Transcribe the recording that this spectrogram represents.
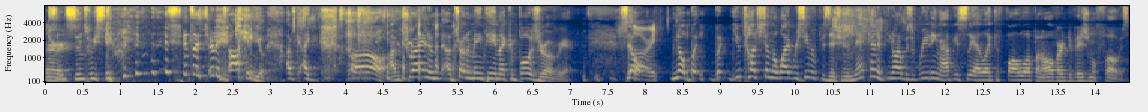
Third. since since we started? since I started talking to you, I've, I, oh, I'm trying to I'm trying to maintain my composure over here. So, Sorry. No, but but you touched on the wide receiver position, and that kind of you know I was reading. Obviously, I like to follow up on all of our divisional foes.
